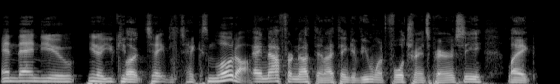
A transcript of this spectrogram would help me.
And then you, you know, you can Look, take take some load off. and not for nothing. I think if you want full transparency, like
